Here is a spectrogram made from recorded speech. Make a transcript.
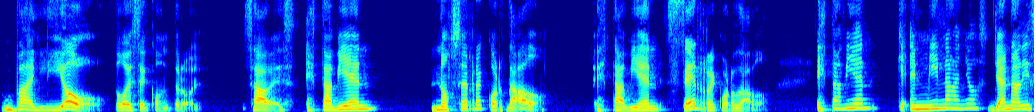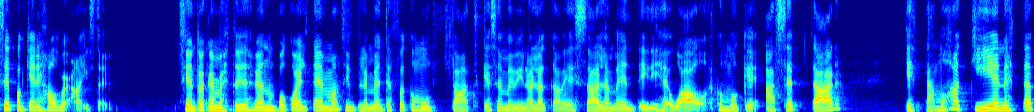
valió todo ese control? ¿Sabes? Está bien no ser recordado, está bien ser recordado, está bien que en mil años ya nadie sepa quién es Albert Einstein. siento que me estoy desviando un poco del tema, simplemente fue como un thought que se me vino a la cabeza, a la mente y dije, wow, como que aceptar que estamos aquí en este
